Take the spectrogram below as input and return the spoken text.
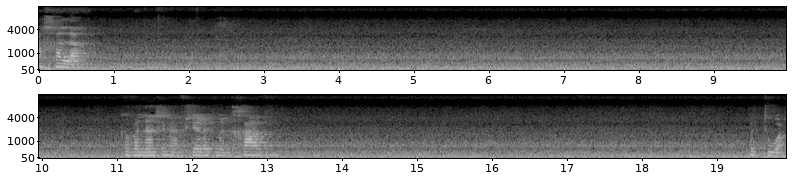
הכלה. כוונה שמאפשרת מרחב פתוח,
